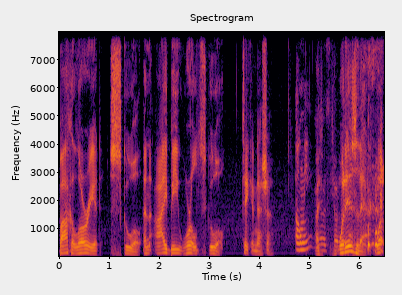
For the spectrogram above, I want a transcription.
Baccalaureate School, an IB World School. Take it, Nese. Oh, me? I- totally what is that? What,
